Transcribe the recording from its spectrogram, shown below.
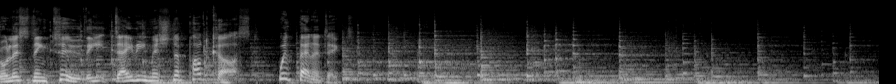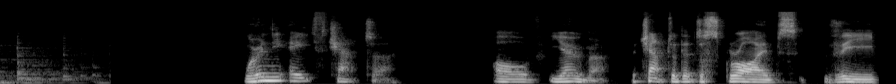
You're listening to the Daily Mishnah Podcast with Benedict. We're in the eighth chapter of Yoma, the chapter that describes the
